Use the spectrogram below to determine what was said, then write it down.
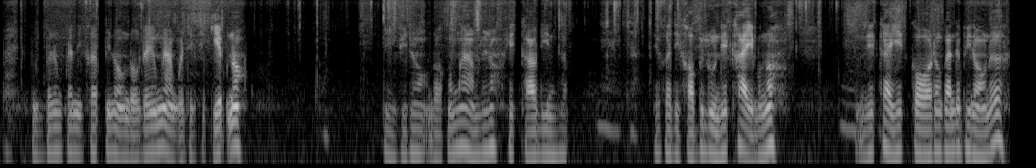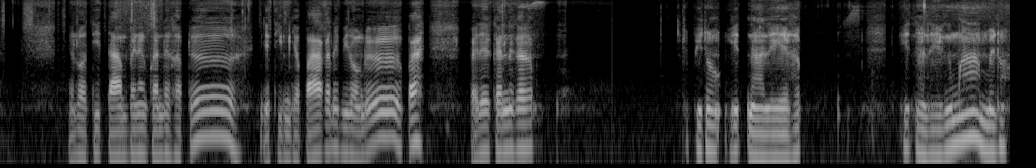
ไปลุ้นไปน้ำกันอีกครับพี่น้องดอกได้งามๆกว่าจะเก็บเนาะนี่พี่น้องดอกงามๆเลยเนาะเห็ดขาวดินครับแม่นจ้ะเดี๋ยวก็ที่เขาไปลุ้นเห็ดไข่บ้างเนาะลุ้นเห็ดไข่เห็ดกอต้องกันเด้อพี่น้องเด้อเดี๋ยวรอติดตามไปนำกันเด้อครับเด้ออย่าทิมอย่าปากันเด้อพี่น้องเด้อไปไปเด้อกันนะครับครับ พี่น้องเห็ดนาเลครับเห็ดนาเลงามๆเลยเนาะ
